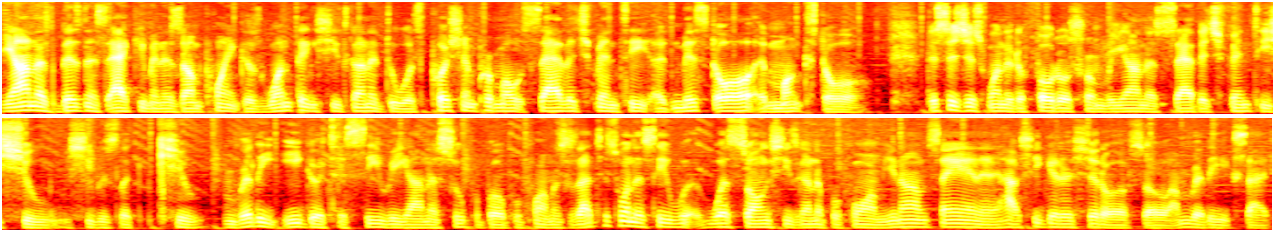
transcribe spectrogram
Rihanna's business acumen is on point because one thing she's gonna do is push and promote Savage Fenty amidst all amongst all. This is just one of the photos from Rihanna's Savage Fenty shoe. She was looking cute. I'm really eager to see Rihanna's Super Bowl performance because I just want to see what, what song she's going to perform. You know what I'm saying? And how she get her shit off. So I'm really excited.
